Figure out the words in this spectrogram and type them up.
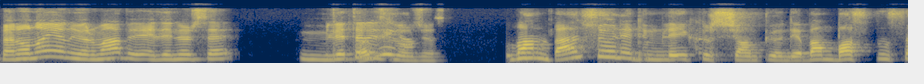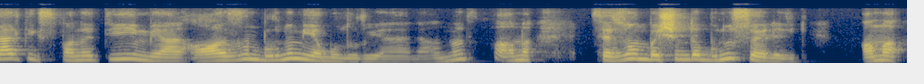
Ben ona yanıyorum abi. Elenirse millete rezil olacağız. Ulan ben söyledim Lakers şampiyon diye. Ben Boston Celtics fanatiyim yani. Ağzım burnum yamulur yani anladın mı? Ama sezon başında bunu söyledik. Ama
